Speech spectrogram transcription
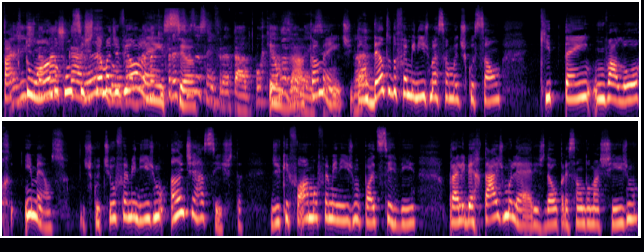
pactuando tá com um sistema de violência. Que precisa ser enfrentado, porque Exatamente. é uma Exatamente. Né? Então, dentro do feminismo, essa é uma discussão que tem um valor imenso. Discutir o feminismo antirracista. De que forma o feminismo pode servir para libertar as mulheres da opressão do machismo,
